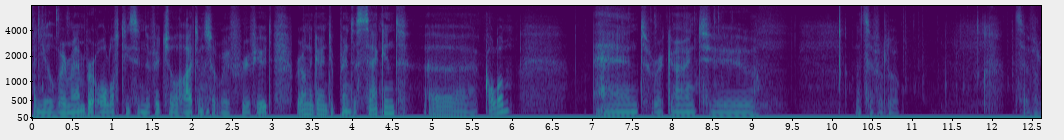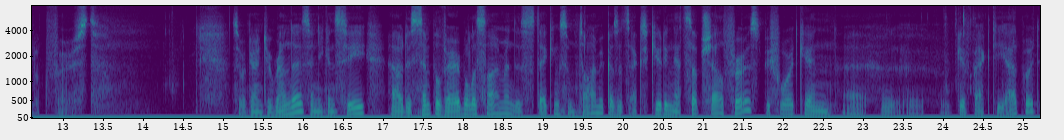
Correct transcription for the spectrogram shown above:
and you'll remember all of these individual items that we've reviewed we're only going to print a second uh, column and we're going to let's have a look let's have a look first so we're going to run this and you can see how the simple variable assignment is taking some time because it's executing that subshell first before it can uh, uh, give back the output.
